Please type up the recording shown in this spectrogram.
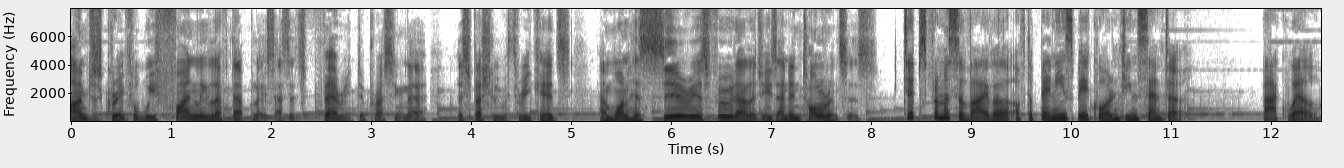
I'm just grateful we finally left that place as it's very depressing there, especially with three kids, and one has serious food allergies and intolerances. Tips from a survivor of the Penny's Bay Quarantine Center. Pack well.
